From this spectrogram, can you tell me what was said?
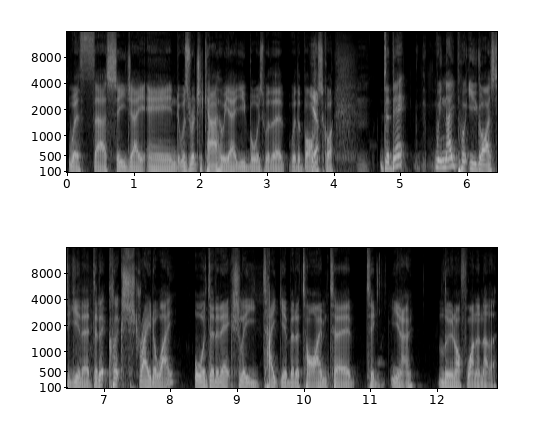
with uh, CJ and it was Richard Kahui, yeah, you boys with a with a bomb yep. squad. Mm. Did that when they put you guys together? Did it click straight away? or did it actually take you a bit of time to to you know learn off one another?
